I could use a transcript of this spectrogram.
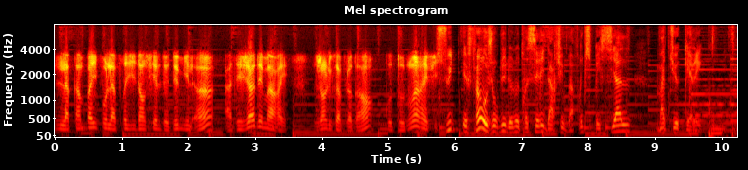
la campagne pour la présidentielle de 2001 a déjà démarré. Jean-Luc Aplogan, Cotonou, RFI. Suite et fin aujourd'hui de notre série d'archives d'Afrique spéciale, Mathieu Kérékou.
